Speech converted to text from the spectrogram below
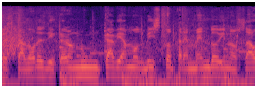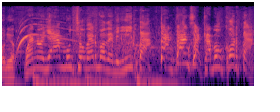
pescadores dijeron, nunca habíamos visto tremendo dinosaurio. Bueno, ya, mucho verbo debilita. Tan, tan, se acabó corta.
